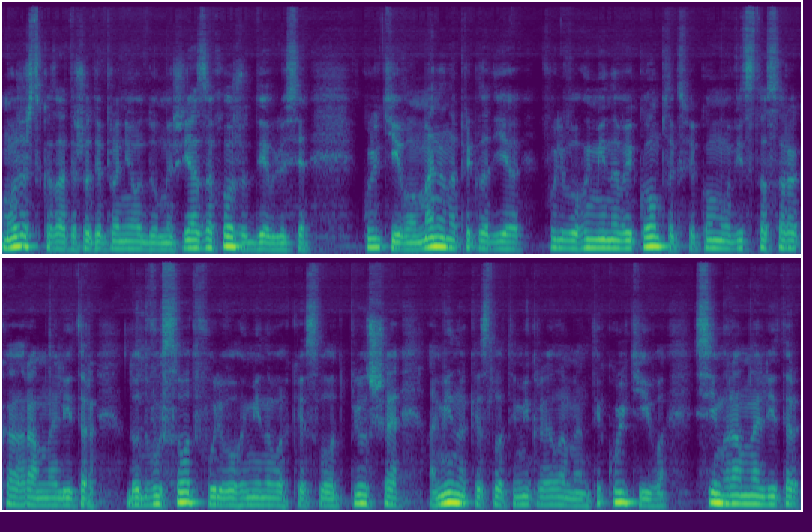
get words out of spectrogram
Можеш сказати, що ти про нього думаєш? Я заходжу, дивлюся. Культіва. У мене, наприклад, є фульвогуміновий комплекс, в якому від 140 грам на літр до 200 фульвогумінових кислот, плюс ще амінокислоти, мікроелементи. Культіва. 7 грам на літр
